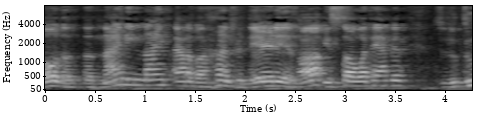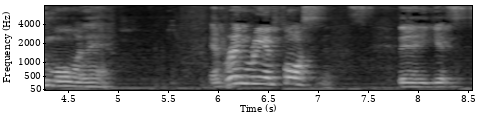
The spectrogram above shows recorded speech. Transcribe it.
Oh, the, the 99th out of 100. There it is. Oh, you saw what happened? Do more of that. And bring reinforcements. Then he gets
